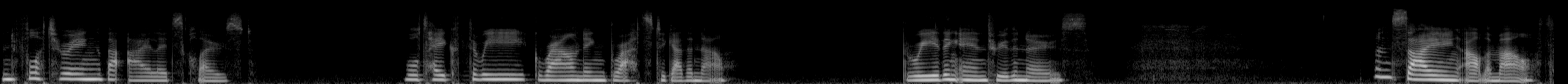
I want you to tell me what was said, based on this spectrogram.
and fluttering the eyelids closed. We'll take three grounding breaths together now. Breathing in through the nose and sighing out the mouth.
